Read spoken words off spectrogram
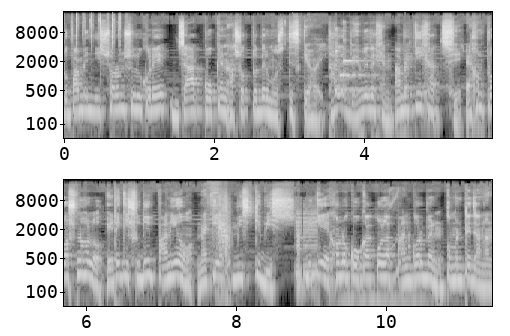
ডোপামিন নিঃসরণ শুরু করে, যা কোকেন আসক্তদের মস্তিষ্কে হয়। তাহলে ভেবে দেখেন, আমরা কি খাচ্ছি? এখন প্রশ্ন হলো, এটা কি শুধুই পানীয়, নাকি এক মিষ্টি বিষ? আপনি কি এখনও কোকা কোলা পান করবেন? কমেন্টে জানান।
